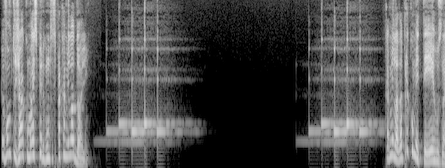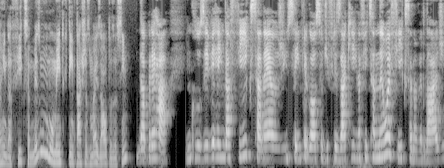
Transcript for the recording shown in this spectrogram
Eu volto já com mais perguntas para Camila Dolly. Camila, dá para cometer erros na renda fixa, mesmo no momento que tem taxas mais altas assim? Dá para errar. Inclusive, renda fixa, né? A gente sempre gosta de frisar que renda fixa não é fixa, na verdade,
